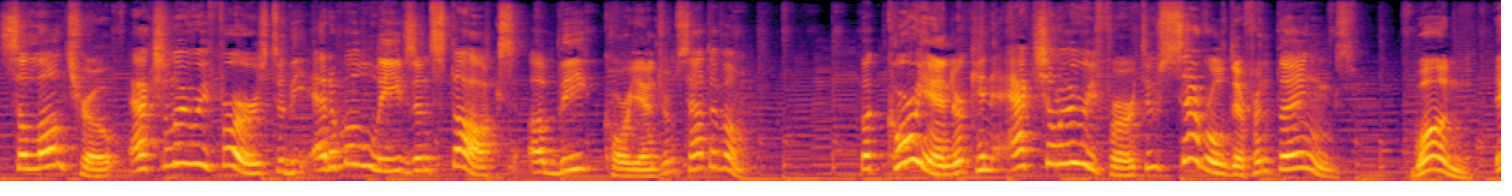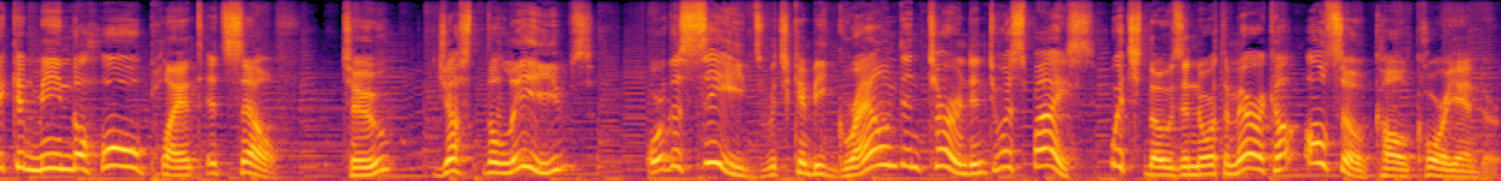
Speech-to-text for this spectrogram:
Cilantro actually refers to the edible leaves and stalks of the Coriandrum sativum. But coriander can actually refer to several different things. 1. It can mean the whole plant itself. 2. Just the leaves. Or the seeds, which can be ground and turned into a spice, which those in North America also call coriander.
